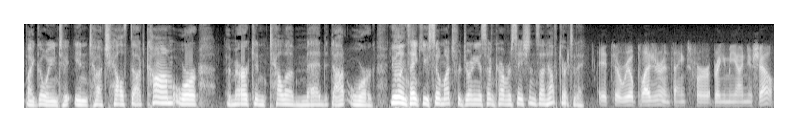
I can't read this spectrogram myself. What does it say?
by going to intouchhealth.com or americantelemed.org. Yulun, thank you so much for joining us on Conversations on Healthcare today. It's a real pleasure, and thanks for bringing me on your show.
